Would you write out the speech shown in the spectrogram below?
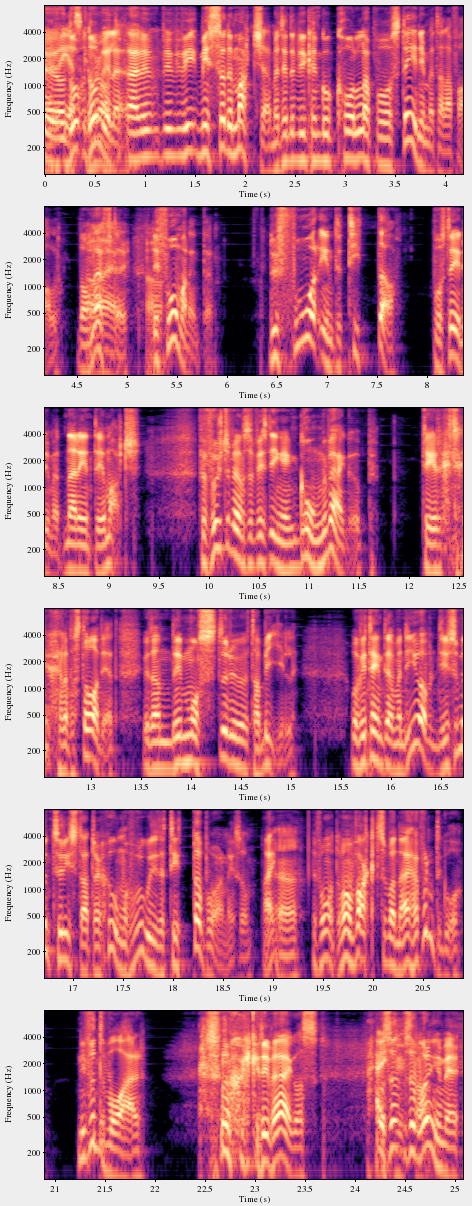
jo, jo de, de ville. Nej, vi, vi missade matchen, men jag tänkte att vi kan gå och kolla på stadiumet i alla fall, dagen Ja, efter. ja, ja. Det får man inte. Du får inte titta på stadiumet när det inte är match. För först och främst så finns det ingen gångväg upp till, till själva stadiet, utan det måste du ta bil. Och vi tänkte, ja, men det, gör, det är som en turistattraktion, man får gå dit och titta på den liksom. Nej, Ja. det får man inte. Det var en vakt som bara, nej här får du inte gå. Ni får inte vara här. Så de skickade iväg oss. Nej, och så, så var det inget mer.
